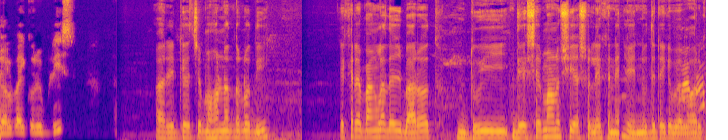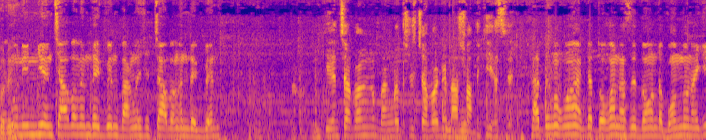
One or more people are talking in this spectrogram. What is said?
জলপাইগুড়ি ব্রিজ আর এটি হচ্ছে মহানন্দা নদী। এখানে বাংলাদেশ ভারত দুই দেশের মানুষই আসলে এখানে এই নদীটাকে ব্যবহার করে। ইন্ডিয়ান চা বাগান দেখবেন বাংলাদেশের চা বাগান দেখবেন ইন্ডিয়ান চা বাগান বাংলাদেশের চা বাগান আর সাথে কি আছে? সাথে মামা একটা দোকান আছে দোকানটা বন্ধ নাকি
